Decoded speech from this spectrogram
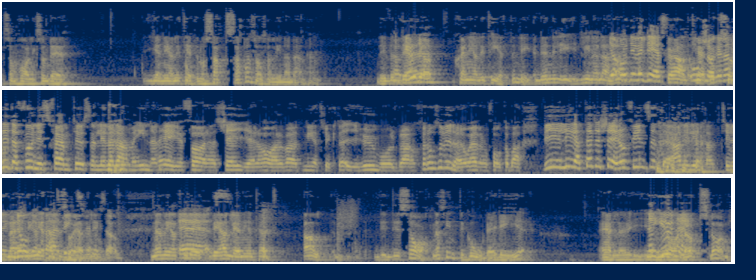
som har liksom det genialiteten att satsa på en sån som Lina Dunham. Det är väl Ja, där ja. genialiteten ligger. Den, Lina Dunham Ja, och det är väl det. Orsaken att det inte har funnits 5000 Lilla Damme innan är ju för att tjejer har varit nedtryckta i humorbranschen och så vidare. Och även om folk har bara Vi letar efter tjejer, de finns inte. Ja, ni letar inte tillräckligt Nej, noga för här finns vi liksom. Nej men jag tror det, Eh, det är anledningen till att all, det, det saknas inte goda idéer. Eller Nej, gud, geniala nej. uppslag.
